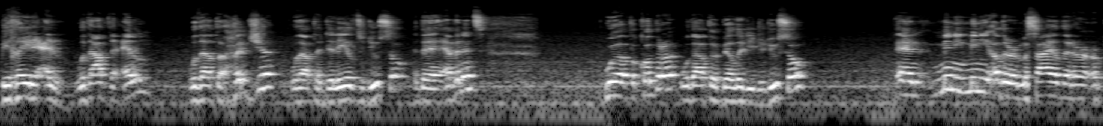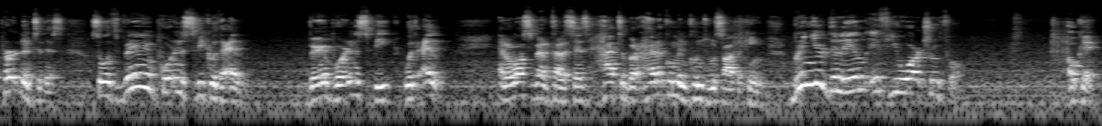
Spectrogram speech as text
بغير ilm. Without the ilm, without the hujjah, without the dalil to do so, the evidence, without the qudra, without the ability to do so, and many, many other masail that are, are pertinent to this. So it's very important to speak with ilm. Very important to speak with ilm. And Allah subhanahu wa ta'ala says, Hatu burhanakum in kuntum sadiqeen. Bring your dalil if you are truthful. Okay.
